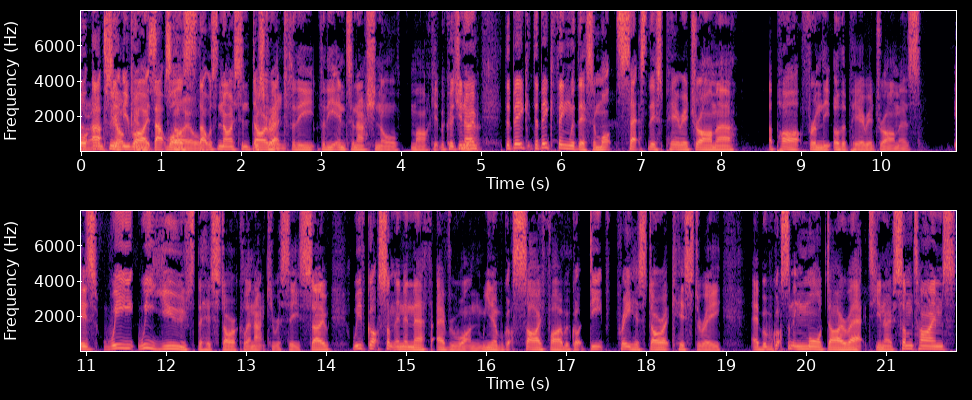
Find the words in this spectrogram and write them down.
you're know, absolutely right. That was that was nice and direct restraint. for the for the international market because you know Yeah. the big the big thing with this and what sets this period drama apart from the other period dramas is we we use the historical inaccuracies. So we've got something in there for everyone. You know, we've got sci-fi, we've got deep prehistoric history, uh, but we've got something more direct. You know, sometimes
